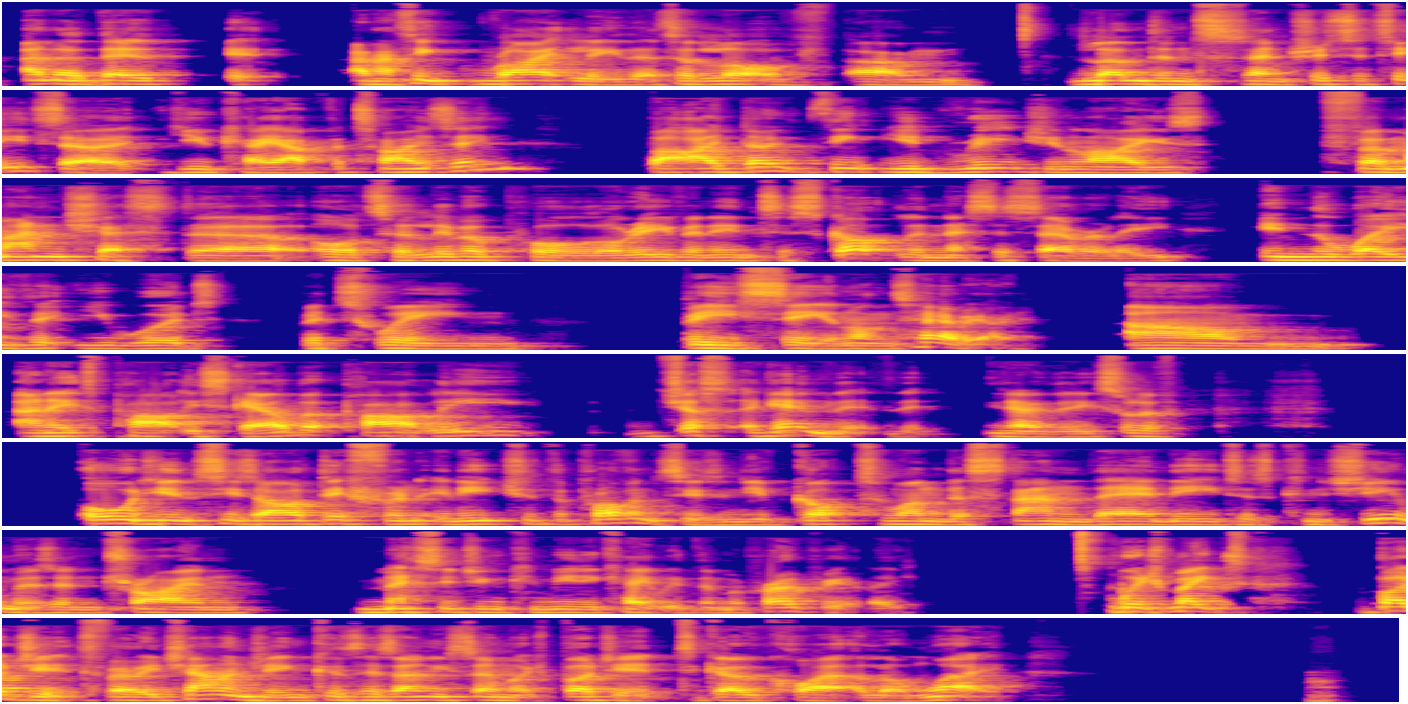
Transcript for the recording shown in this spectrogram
And uh, there, it, and I think rightly, there's a lot of um, London centricity to UK advertising, but I don't think you'd regionalise for Manchester or to Liverpool or even into Scotland necessarily in the way that you would between BC and Ontario. Um, and it's partly scale, but partly just again, you know, the sort of audiences are different in each of the provinces, and you've got to understand their needs as consumers and try and message and communicate with them appropriately, which makes budgets very challenging because there's only so much budget to go quite a long way.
